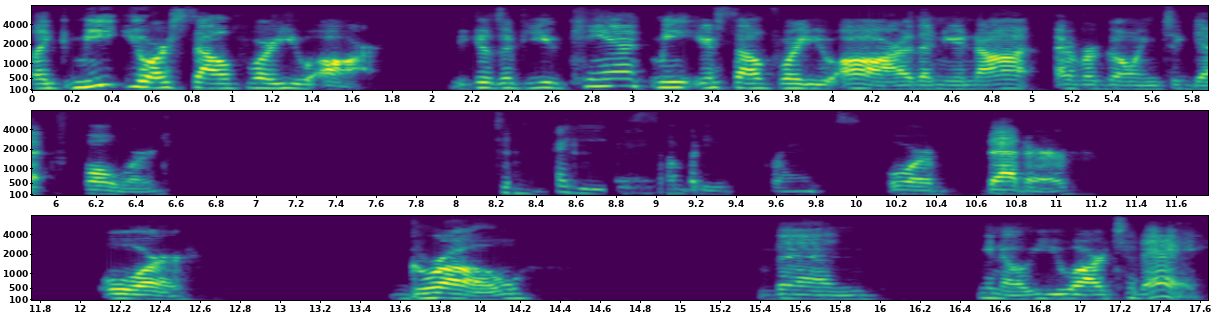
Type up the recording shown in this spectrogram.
Like meet yourself where you are. Because if you can't meet yourself where you are, then you're not ever going to get forward to be somebody different or better or grow than you know you are today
